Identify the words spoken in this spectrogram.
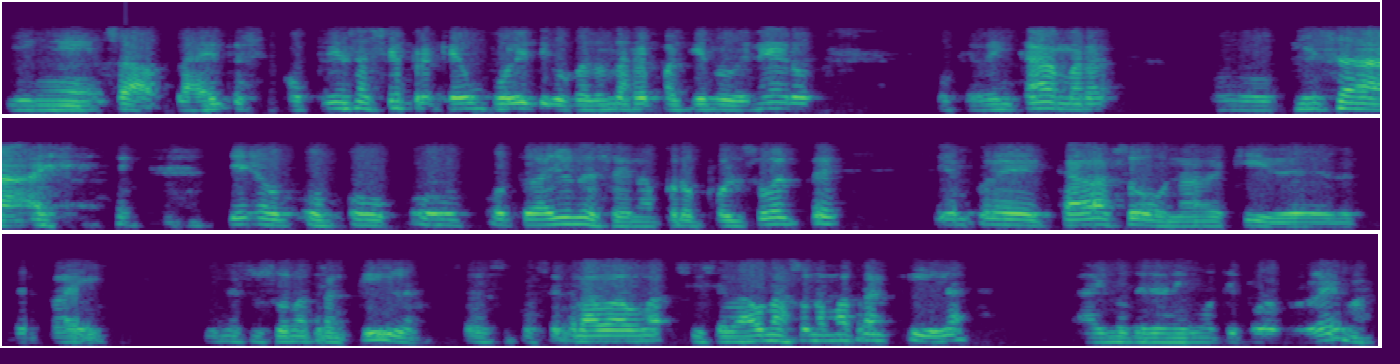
quién es. O sea, la gente piensa siempre que es un político que anda repartiendo dinero, o que ve en cámara, o piensa, o, o, o, o, te da una escena. Pero por suerte, siempre cada zona de aquí, del país, tiene su zona tranquila. O sea, si, se graba una, si se va a una zona más tranquila, ahí no tiene ningún tipo de problema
